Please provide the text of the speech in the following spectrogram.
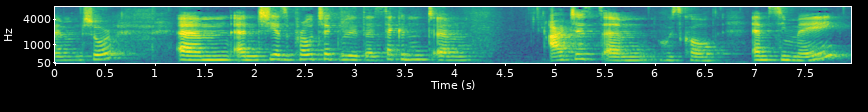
I'm sure. Um, and she has a project with a second um, artist um, who's called MC May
